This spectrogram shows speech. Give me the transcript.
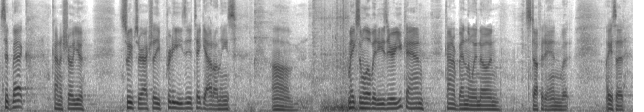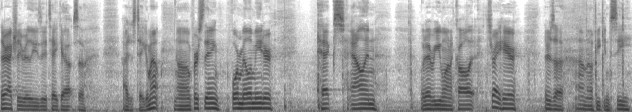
sit back, kind of show you. Sweeps are actually pretty easy to take out on these. Um, makes them a little bit easier. You can kind of bend the window and stuff it in, but like I said, they're actually really easy to take out, so I just take them out. Um, first thing, four millimeter hex, Allen, whatever you want to call it. It's right here. There's a, I don't know if you can see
